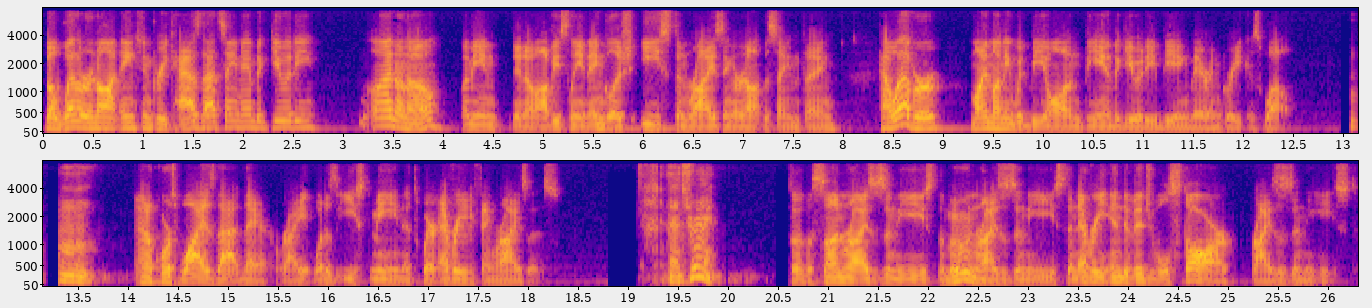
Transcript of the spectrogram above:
but whether or not ancient Greek has that same ambiguity, I don't know. I mean, you know, obviously in English, east and rising are not the same thing. However, my money would be on the ambiguity being there in Greek as well. Mm. And of course, why is that there, right? What does east mean? It's where everything rises. That's right. So the sun rises in the east, the moon rises in the east, and every individual star rises in the east.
